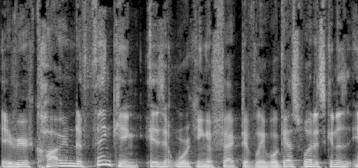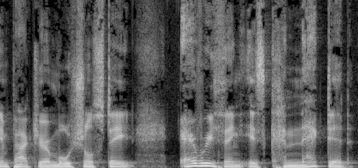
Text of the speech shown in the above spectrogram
If your cognitive thinking isn't working effectively, well, guess what? It's going to impact your emotional state. Everything is connected.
